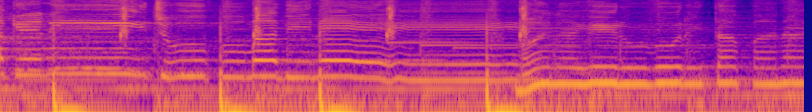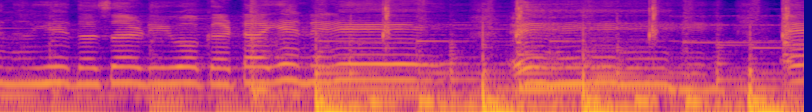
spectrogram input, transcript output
నాకే నీ చూపు మదినే. మన ఇరువురి తపనల ఎదసడి ఒకటయనే. ఏ ఏ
